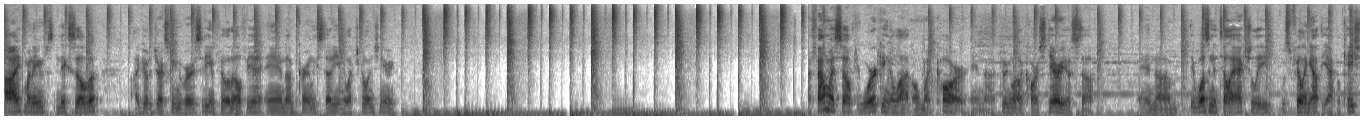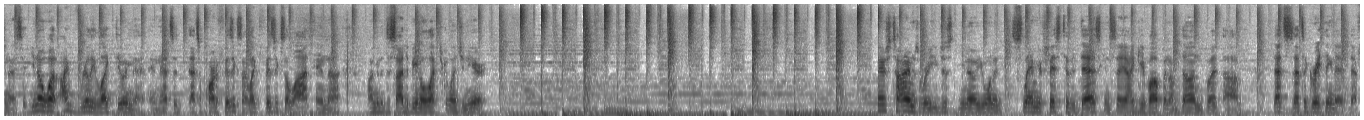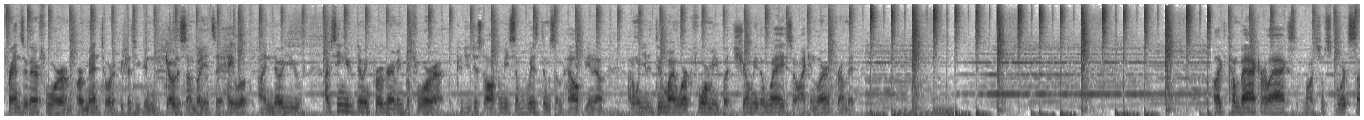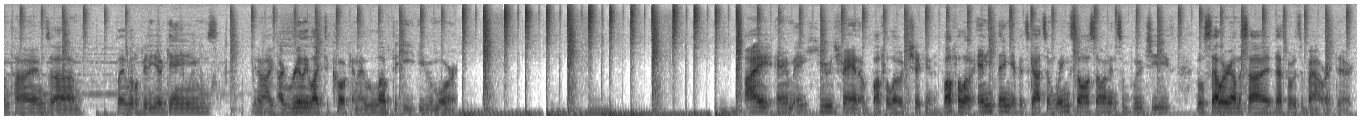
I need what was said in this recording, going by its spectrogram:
Hi, my name's Nick Silva. I go to Drexel University in Philadelphia and I'm currently studying electrical engineering. I found myself working a lot on my car and uh, doing a lot of car stereo stuff. And um, it wasn't until I actually was filling out the application I said, you know what, I really like doing that. And that's a, that's a part of physics. I like physics a lot and uh, I'm going to decide to be an electrical engineer. There's times where you just, you know, you want to slam your fist to the desk and say, I give up and I'm done. But um, that's, that's a great thing that, that friends are there for or, or mentors because you can go to somebody and say, hey, look, I know you've, I've seen you doing programming before. Could you just offer me some wisdom, some help? You know, I don't want you to do my work for me, but show me the way so I can learn from it. I like to come back, relax, watch some sports sometimes. Um, play little video games. You know, I, I really like to cook and I love to eat even more. I am a huge fan of buffalo chicken. Buffalo anything, if it's got some wing sauce on it, some blue cheese, a little celery on the side, that's what it's about right there.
